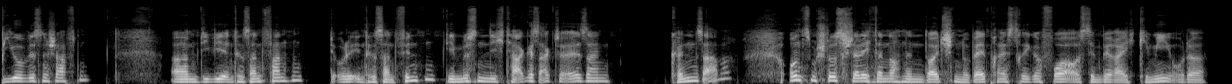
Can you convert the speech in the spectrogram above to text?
Biowissenschaften, ähm, die wir interessant fanden oder interessant finden. Die müssen nicht tagesaktuell sein, können es aber. Und zum Schluss stelle ich dann noch einen deutschen Nobelpreisträger vor aus dem Bereich Chemie oder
